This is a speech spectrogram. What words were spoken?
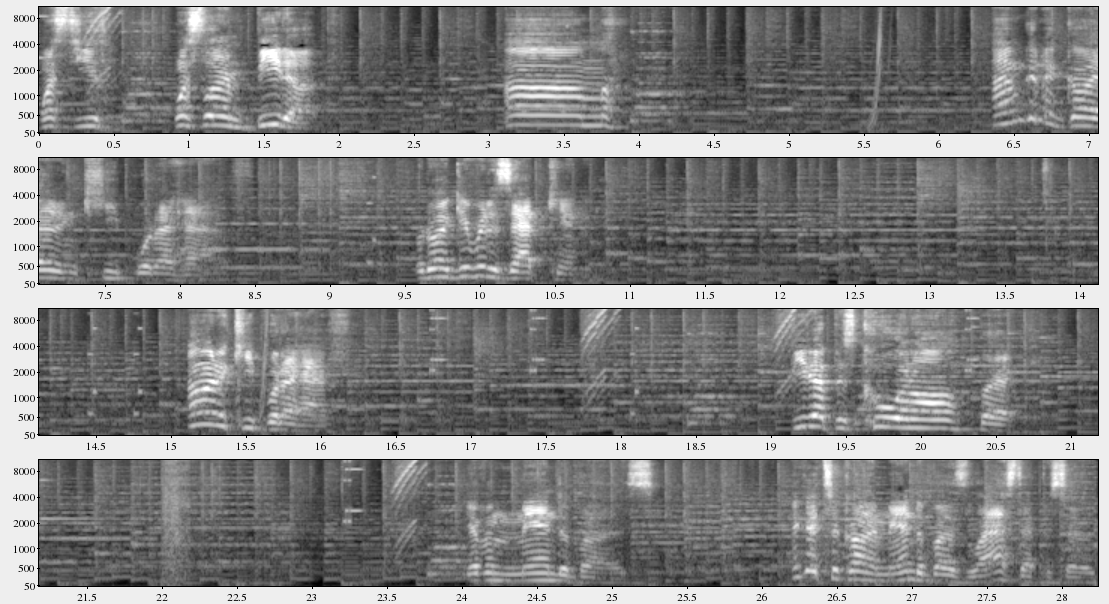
Wants to use, wants to learn beat up. Um, I'm gonna go ahead and keep what I have. Or do I get rid of Zap Cannon? I'm gonna keep what I have. Beat up is cool and all, but You have Amanda Buzz. I think I took on Amanda Buzz last episode.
